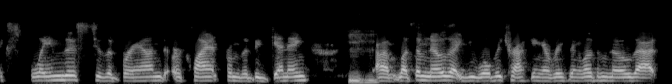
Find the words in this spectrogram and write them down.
explain this to the brand or client from the beginning. Mm-hmm. Um, let them know that you will be tracking everything. Let them know that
